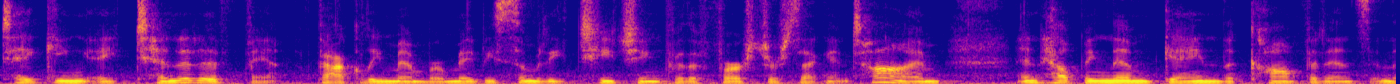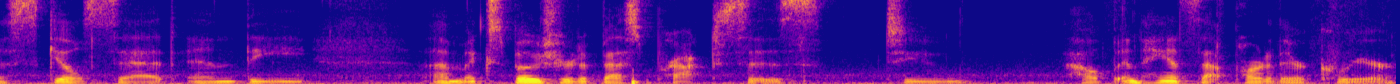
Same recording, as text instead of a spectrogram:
taking a tentative fa- faculty member, maybe somebody teaching for the first or second time, and helping them gain the confidence and the skill set and the um, exposure to best practices to help enhance that part of their career.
